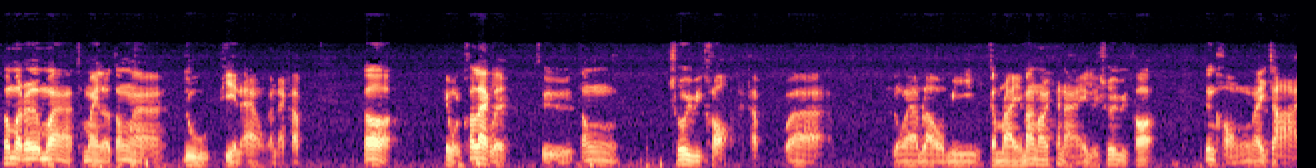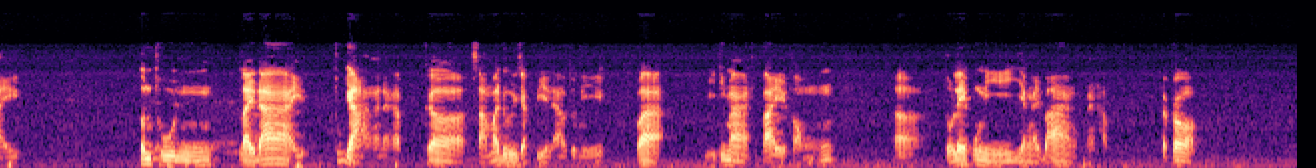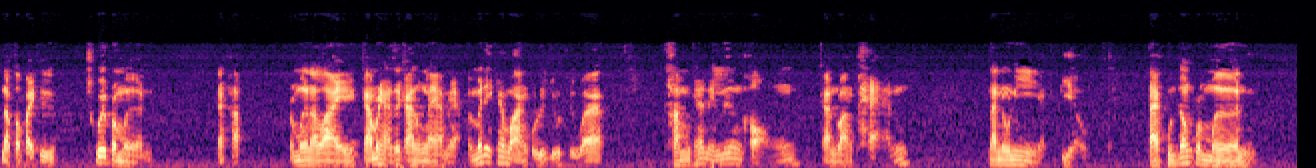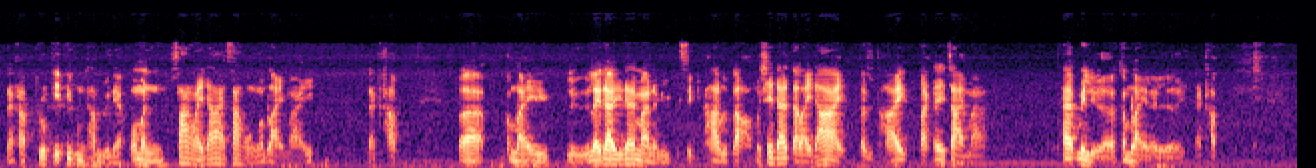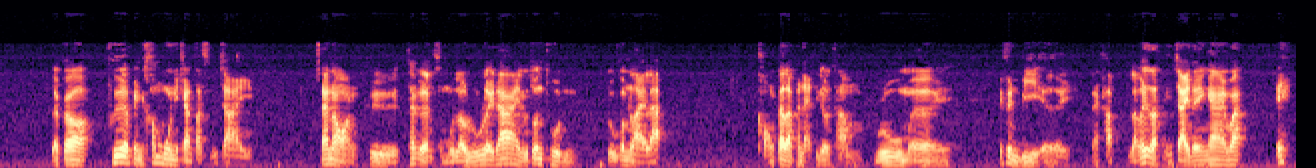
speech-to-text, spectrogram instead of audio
ก็มาเริ่มว่าทำไมเราต้องมาดู P&L กันนะครับ ก็เหตุผลข้อแรกเลย คือต้องช่วยวิเคราะห์นะครับว่าโรงแรมเรามีกำไรมากน้อยแค่ไหน หรือช่วยวิเคราะห์เรื่องของรายจ่าย ต้นทุนรายได้ทุกอย่างนะครับ ก็สามารถดูจาก P&L ตัวนี้ว่ามีที่มาที่ไปของตัวเลขพวกนี้ยังไงบ้างนะครับ แล้วก็นับต่อไปคือช่วยประเมินนะครับ ประเมินอะไรการบริหารจัดการโรงแรมเนี่ยมันไม่ได้แค่วางกลยุทธ์หรือว่าทำแค่ในเรื่องของการวางแผนนันนูนี่อย่างเดียว แต่คุณต้องประเมินนะครับธุรกิจที่คุณทำอยู่เนี่ยว่ามันสร้างรายได้สร้างผลกำไรไหมนะครับว่ากำไรหรือรายได้ที่ได้มาเนี่ยมีประสิทธิภาพหรือเปล่า ไม่ใช่ได้แต่รายได้ แต่สุดท้ายตัดค่าใช้จ่ายมา แทบไม่เหลือกำไรอะไรเลยนะครับ แล้วก็เพื่อเป็นข้อมูลในการตัดสินใจ แน่นอนคือถ้าเกิดสมมุติเรารู้รายได้ รู้ต้นทุน รู้กำไรละ ของแต่ละแผนกที่เราทำ room เอ่ย F&B เอ่ยนะครับเราก็จะตัดสินใจได้ง่ายว่า เอ๊ะ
